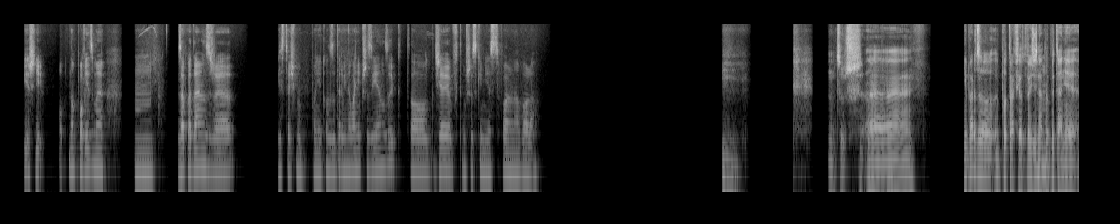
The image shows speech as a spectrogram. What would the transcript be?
Jeśli, no powiedzmy, mm, zakładając, że jesteśmy poniekąd zdeterminowani przez język, to gdzie w tym wszystkim jest wolna wola? Hmm. No cóż, e, nie bardzo potrafię odpowiedzieć na to Mhm. pytanie. E,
